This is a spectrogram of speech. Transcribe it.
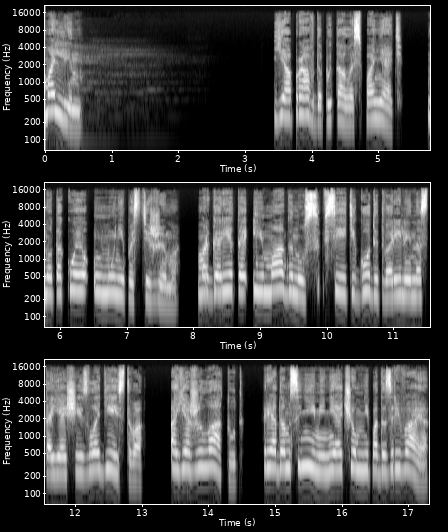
Малин. Я правда пыталась понять, но такое уму непостижимо. Маргарета и Магнус все эти годы творили настоящее злодейство, а я жила тут, рядом с ними, ни о чем не подозревая.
